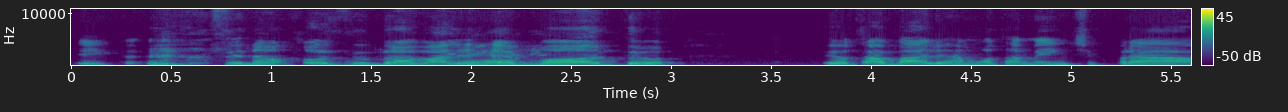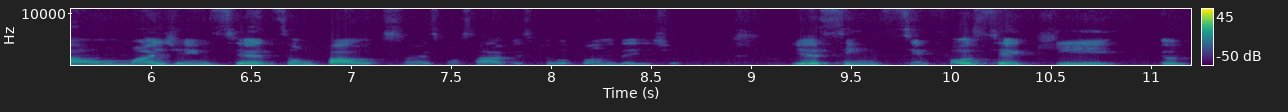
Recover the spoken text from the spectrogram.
Eita, se não fosse um trabalho remoto, eu trabalho remotamente para uma agência de São Paulo, que são responsáveis pelo Bandeja. E assim, se fosse aqui, eu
